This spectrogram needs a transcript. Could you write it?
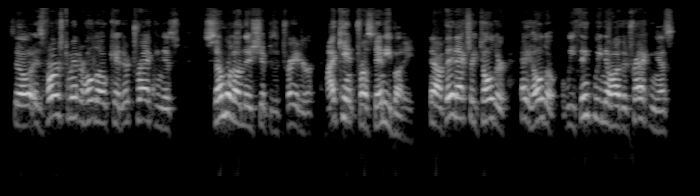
So as far as Commander Holdo, okay, they're tracking us. Someone on this ship is a traitor. I can't trust anybody. Now, if they'd actually told her, hey, Holdo, we think we know how they're tracking us.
